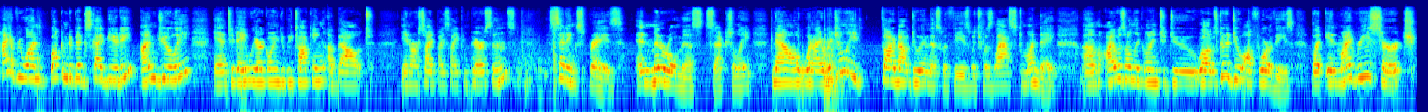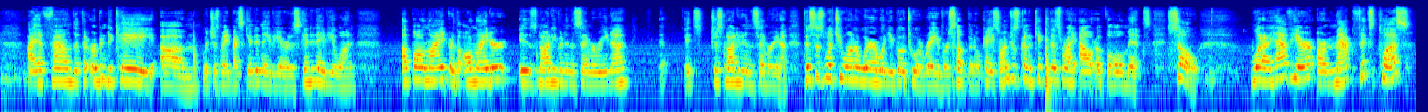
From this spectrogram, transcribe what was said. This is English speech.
Hi everyone, welcome to Big Sky Beauty. I'm Julie and today we are going to be talking about, in our side-by-side -side comparisons, setting sprays and mineral mists actually. Now when I originally thought about doing this with these, which was last Monday, um, I was only going to do, well I was going to do all four of these, but in my research I have found that the Urban Decay, um, which is made by Skindinavia, or the Skindinavia one, Up All Night, or the All Nighter, is not even in the same arena. It's just not even in the same arena. This is what you want to wear when you go to a rave or something, okay? So I'm just going to kick this right out of the whole mix. So, what I have here are MAC Fix Plus,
